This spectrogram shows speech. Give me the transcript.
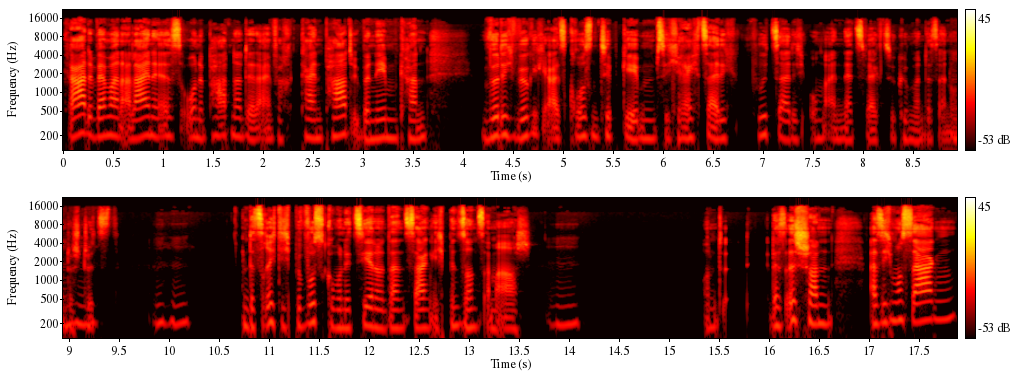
gerade wenn man alleine ist, ohne Partner, der da einfach keinen Part übernehmen kann, würde ich wirklich als großen Tipp geben, sich rechtzeitig, frühzeitig um ein Netzwerk zu kümmern, das einen Mhm. unterstützt. Mhm. Und das richtig bewusst kommunizieren und dann sagen, ich bin sonst am Arsch. Mhm. Und das ist schon, also ich muss sagen,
